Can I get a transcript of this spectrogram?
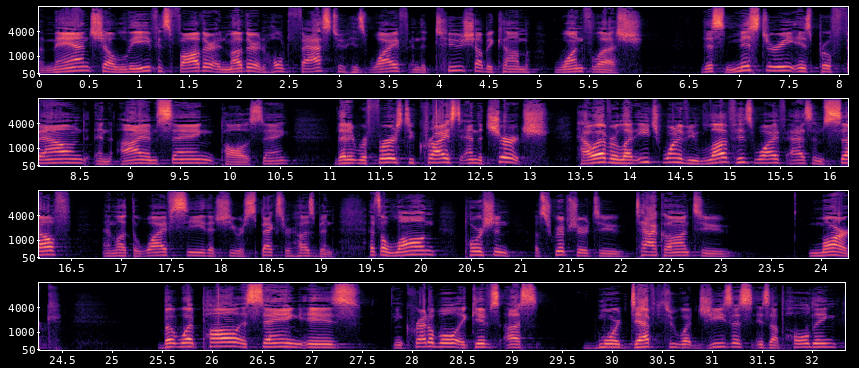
a man shall leave his father and mother and hold fast to his wife, and the two shall become one flesh. This mystery is profound, and I am saying, Paul is saying, that it refers to Christ and the church. However, let each one of you love his wife as himself and let the wife see that she respects her husband. That's a long portion of Scripture to tack on to Mark. But what Paul is saying is incredible. It gives us more depth to what Jesus is upholding.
